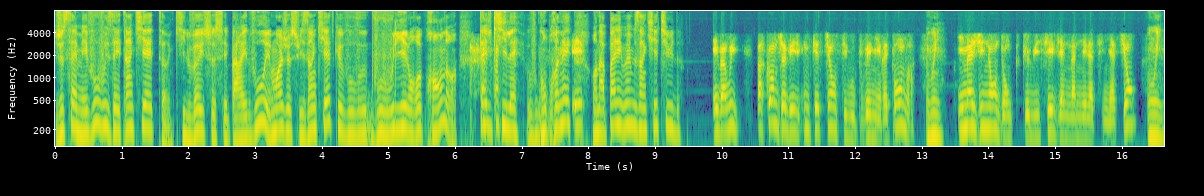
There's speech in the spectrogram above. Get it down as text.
je sais, mais vous, vous êtes inquiète qu'il veuille se séparer de vous, et moi, je suis inquiète que vous, vous, vouliez le reprendre tel qu'il est. Vous comprenez? On n'a pas les mêmes inquiétudes. Eh ben oui. Par contre, j'avais une question, si vous pouvez m'y répondre. Oui. Imaginons donc que l'huissier vienne m'amener l'assignation. Oui.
